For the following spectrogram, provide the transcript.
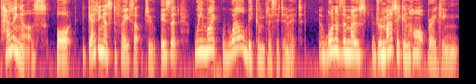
telling us or getting us to face up to is that we might well be complicit in it. One of the most dramatic and heartbreaking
